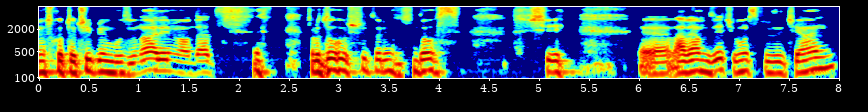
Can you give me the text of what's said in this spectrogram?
mi-au scotocit prin buzunare, mi-au dat vreo două șuturi în dos și uh, aveam 10-11 ani.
